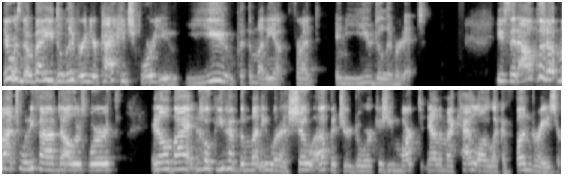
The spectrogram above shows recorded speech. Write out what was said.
there was nobody delivering your package for you. You put the money up front and you delivered it. You said, I'll put up my $25 worth and I'll buy it and hope you have the money when I show up at your door because you marked it down in my catalog like a fundraiser.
